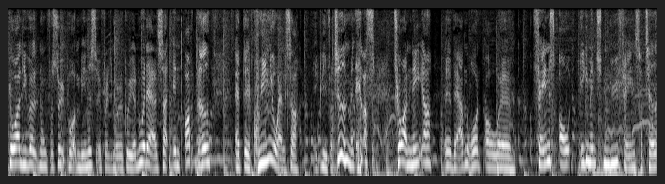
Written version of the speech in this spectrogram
gjorde alligevel nogle forsøg på at mindes Freddie Mercury. Og nu er det altså endt op med, at øh, Queen jo altså, ikke lige for tiden, men ellers turnerer øh, verden rundt, og øh, fans og ikke mindst nye fans har taget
